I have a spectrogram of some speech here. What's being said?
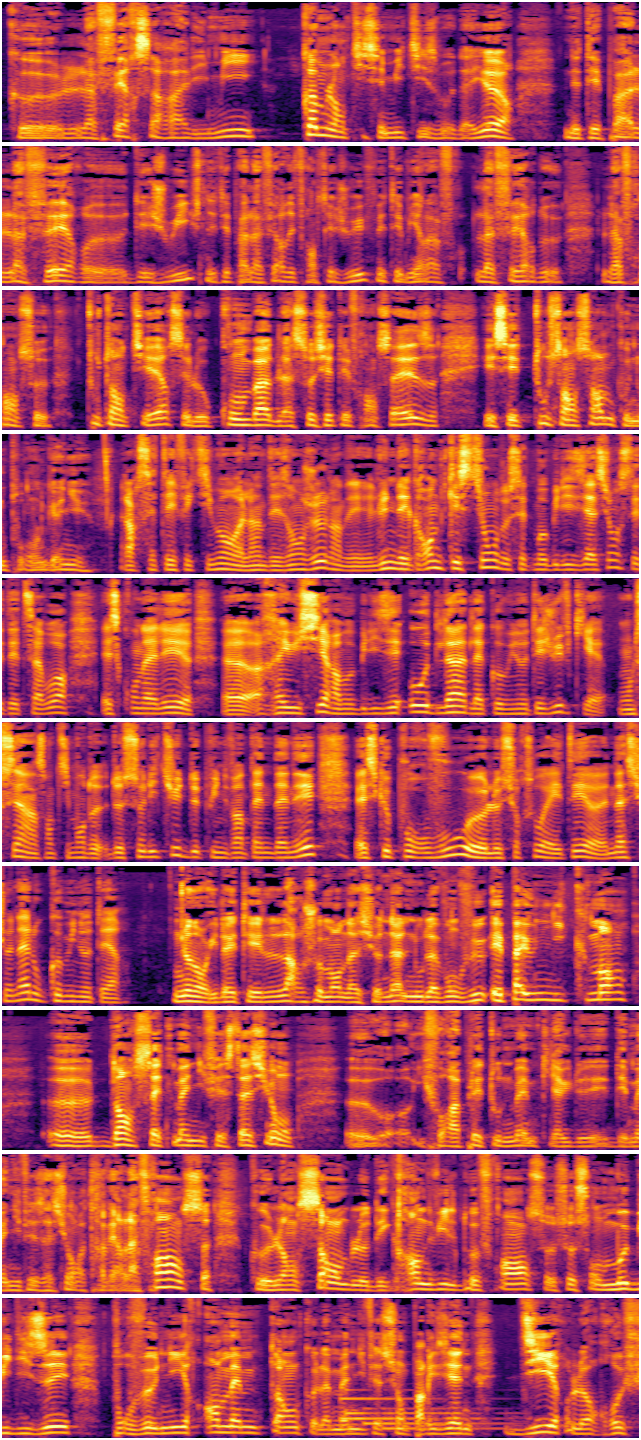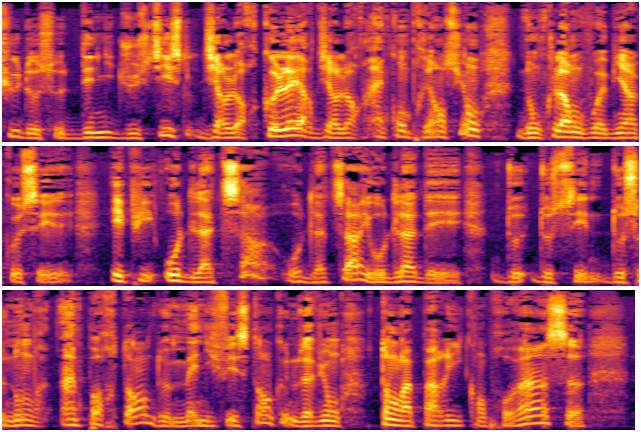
que l'affaire Sarah Halimi comme l'antisémitisme d'ailleurs, n'était pas l'affaire euh, des Juifs, n'était pas l'affaire des Français juifs, mais était bien l'affaire de la France tout entière. C'est le combat de la société française et c'est tous ensemble que nous pourrons le gagner. Alors c'était effectivement l'un des enjeux, l'une des, grandes questions de cette mobilisation, c'était de savoir est-ce qu'on allait euh, réussir à mobiliser au-delà de la communauté juive qui, on le sait, a un sentiment de, de solitude depuis une vingtaine d'années? Est-ce que pour vous, euh, le sursaut a été national ou communautaire? Non, non, il a été largement national, nous l'avons vu, et pas uniquement euh, dans cette manifestation. Euh, il faut rappeler tout de même qu'il y a eu des, manifestations à travers la France, que l'ensemble des grandes villes de France se sont mobilisées pour venir en même temps que la manifestation parisienne dire leur refus de ce déni de justice, dire leur colère, dire leur incompréhension. Donc là, on voit bien que c'est et puis au-delà de ça, au-delà de ça et au-delà des de, de, ces, de ce nombre important de manifestants que nous avions tant à Paris qu'en province,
